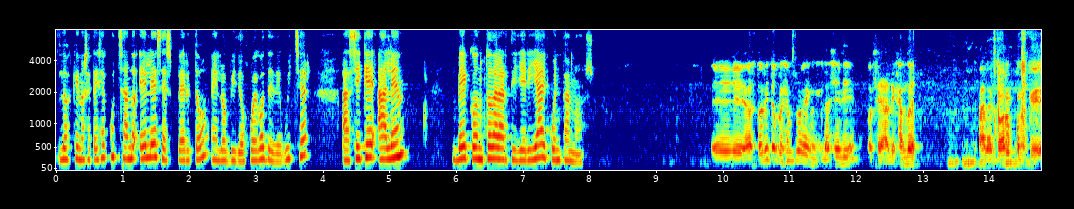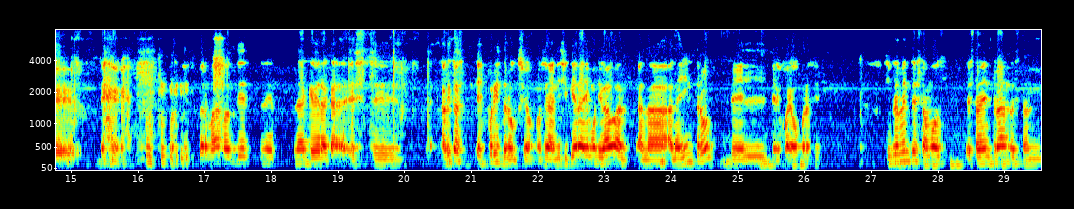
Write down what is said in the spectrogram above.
los que nos estáis escuchando, él es experto en los videojuegos de The Witcher. Así que, Allen, ve con toda la artillería y cuéntanos. Eh, hasta ahorita, por ejemplo, en la serie, o sea, dejando al actor, porque Superman no tiene nada que ver acá. Este, ahorita es por introducción, o sea, ni siquiera hemos llegado a, la, a la, intro del, del, juego, por así decirlo. Simplemente estamos, están entrando, están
